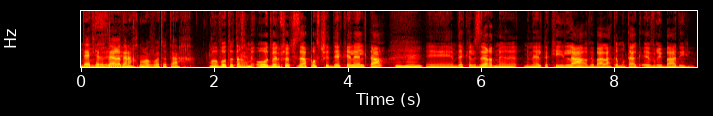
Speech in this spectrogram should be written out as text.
דקל ו... זרד, אנחנו אוהבות אותך. אוהבות אותך כן. מאוד, ואני חושבת שזה הפוסט שדקל העלתה. Mm-hmm. דקל זרד, מנהלת הקהילה ובעלת המותג Everybody,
